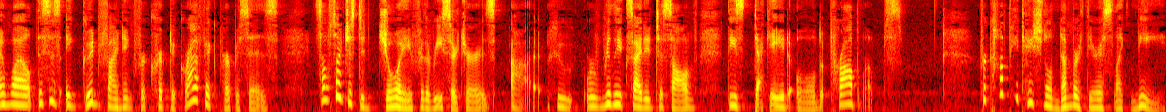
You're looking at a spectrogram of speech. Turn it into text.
And while this is a good finding for cryptographic purposes, it's also just a joy for the researchers uh, who were really excited to solve these decade old problems. For computational number theorists like me,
